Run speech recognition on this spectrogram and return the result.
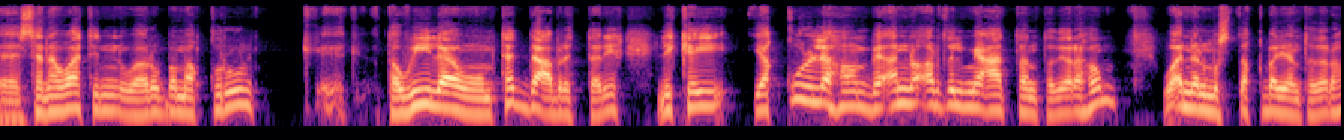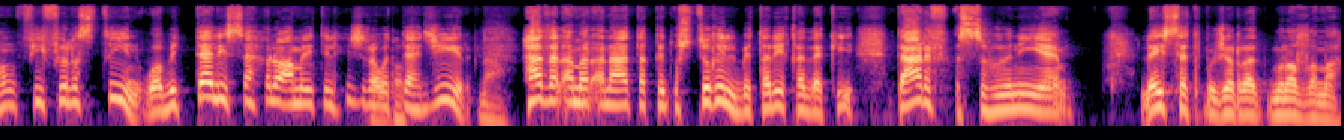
آه، سنوات وربما قرون طويلة وممتدة عبر التاريخ لكي يقول لهم بأن أرض الميعاد تنتظرهم وأن المستقبل ينتظرهم في فلسطين وبالتالي سهلوا عملية الهجرة بالضبط. والتهجير نعم هذا الأمر أنا أعتقد استغل بطريقة ذكية تعرف الصهيونية ليست مجرد منظمة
